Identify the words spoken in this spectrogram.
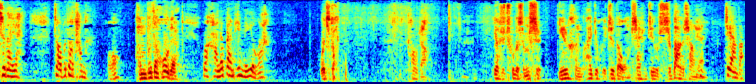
指导员，找不到他们。哦，他们不在后边。我喊了半天没有啊。我去找。看我长，要是出了什么事，敌人很快就会知道我们山上只有十八个伤员。这样吧，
